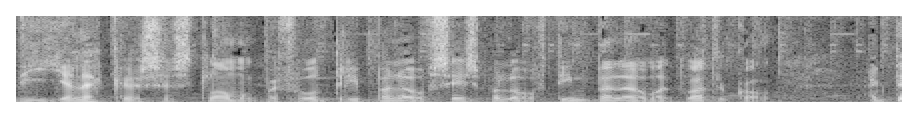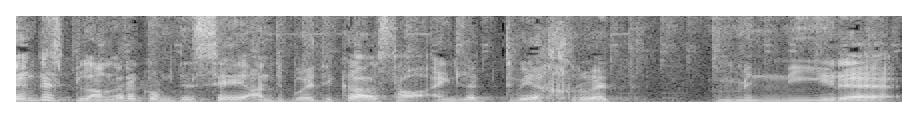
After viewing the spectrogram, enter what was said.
die hele kursus klaarmaak? Byvoorbeeld 3 pille of 6 pille of 10 pille of wat wat ook al. Ek dink dit is belangrik om te sê antibiotika is daar eintlik twee groot maniere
